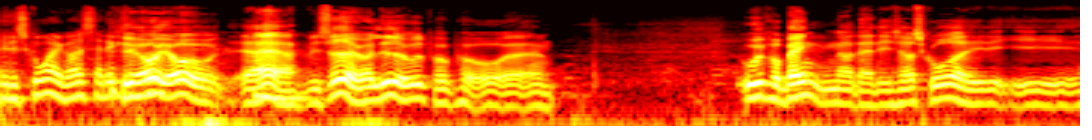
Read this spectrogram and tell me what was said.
ja. det scorer, ikke også? Er det ikke jo, jo, ja, ja. Vi sidder jo og lider ude på, på øh, ude på bænken, og da de så scorede i, i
